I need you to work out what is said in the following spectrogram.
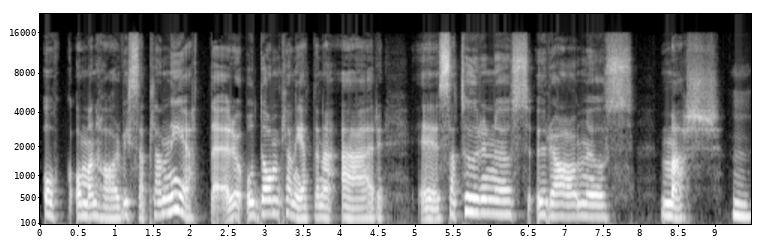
och om man har vissa planeter och de planeterna är eh, Saturnus, Uranus, Mars, Mm.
